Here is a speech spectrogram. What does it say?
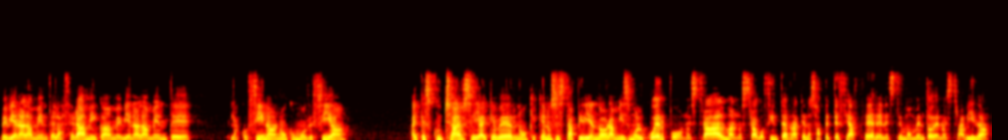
me viene a la mente la cerámica, me viene a la mente la cocina, ¿no? Como decía, hay que escucharse y hay que ver, ¿no? ¿Qué nos está pidiendo ahora mismo el cuerpo, nuestra alma, nuestra voz interna? ¿Qué nos apetece hacer en este momento de nuestra vida?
